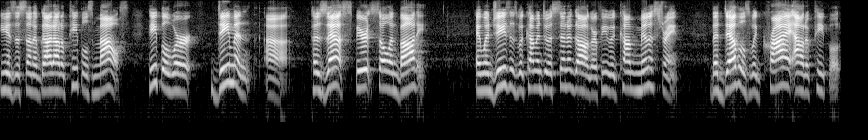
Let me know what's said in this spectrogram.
he is the Son of God out of people's mouth. People were demon uh, possessed, spirit, soul, and body. And when Jesus would come into a synagogue or if he would come ministering, the devils would cry out of people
